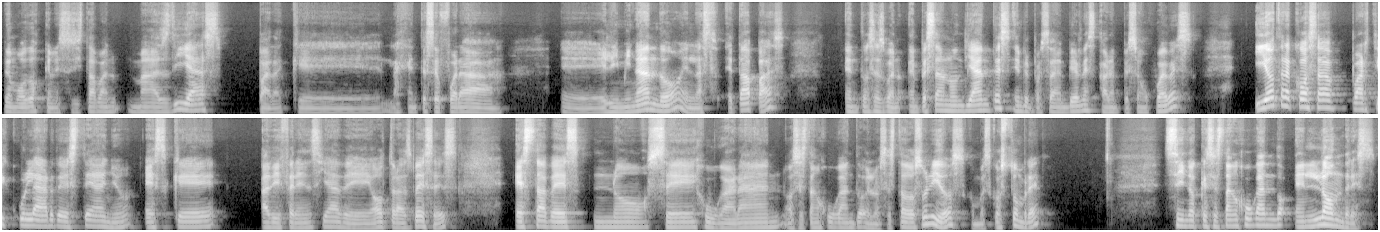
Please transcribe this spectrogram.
de modo que necesitaban más días para que la gente se fuera eh, eliminando en las etapas. Entonces, bueno, empezaron un día antes, siempre empezaba en viernes, ahora empezó un jueves. Y otra cosa particular de este año es que, a diferencia de otras veces, esta vez no se jugarán o se están jugando en los Estados Unidos, como es costumbre, sino que se están jugando en Londres.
